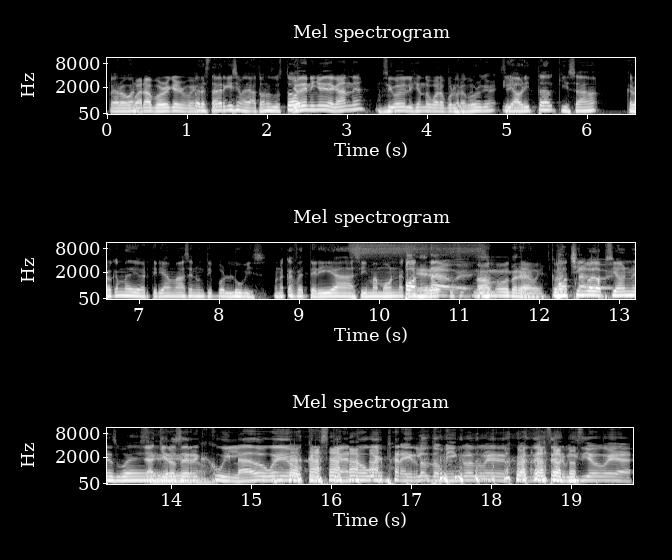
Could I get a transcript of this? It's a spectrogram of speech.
Pero bueno. Whataburger, güey. Pero está verguísima. A todos nos gustó. Yo de niño y de grande sigo eligiendo Whataburger. Whataburger. Sí. Y ahorita quizá creo que me divertiría más en un tipo Lubis. Una cafetería así mamona. Con, Eres- güey. No, hombre. con un chingo de opciones, güey. Ya Sí, quiero ser no. jubilado, güey, o cristiano, güey, para ir los domingos, güey, después del servicio, güey, a-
